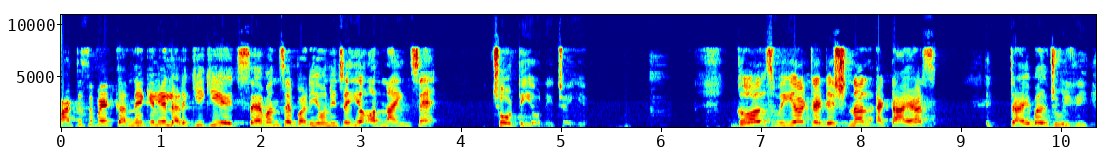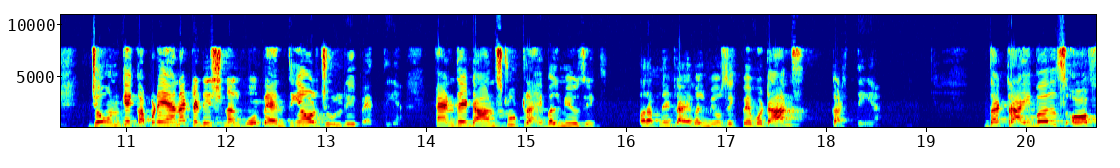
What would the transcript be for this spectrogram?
participate करने के लिए लड़की की एज सेवन से बड़ी होनी चाहिए और नाइन से छोटी होनी चाहिए। Girls wear traditional attires tribal jewellery जो उनके कपड़े हैं ना ट्रेडिशनल वो पहनती हैं और ज्वेलरी पहनती हैं। And they dance to tribal music और अपने ट्राइबल म्यूज़िक पे वो डांस करती हैं। The tribals of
